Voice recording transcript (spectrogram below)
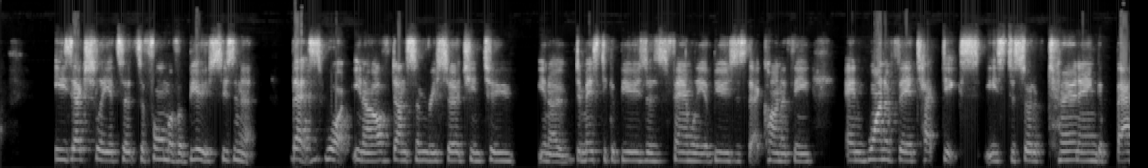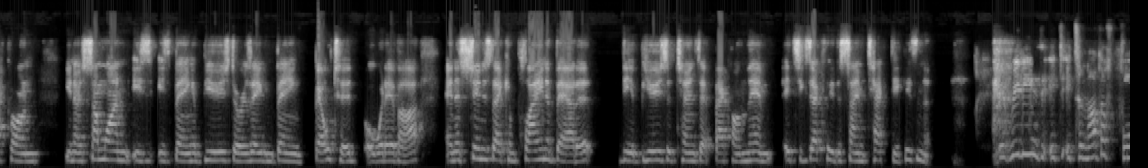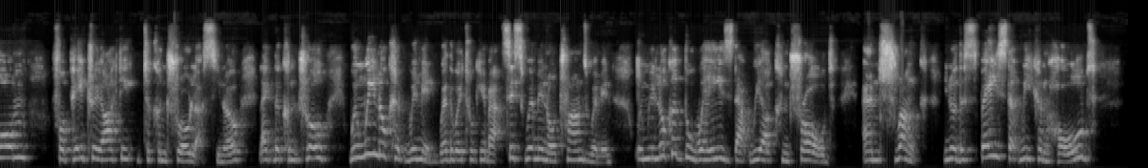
is actually it's a, it's a form of abuse, isn't it? That's mm-hmm. what you know. I've done some research into you know domestic abusers, family abusers, that kind of thing. And one of their tactics is to sort of turn anger back on you know someone is is being abused or is even being belted or whatever and as soon as they complain about it the abuser turns that back on them it's exactly the same tactic isn't it it really is it, it's another form for patriarchy to control us, you know, like the control. When we look at women, whether we're talking about cis women or trans women, when we look at the ways that we are controlled and shrunk, you know, the space that we can hold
